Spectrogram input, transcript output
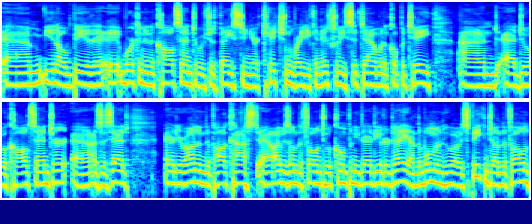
um, you know, be it uh working in a call center which is based in your kitchen where you can literally sit down with a cup of tea and uh, do a call center. Uh, as I said earlier on in the podcast, uh, I was on the phone to a company there the other day, and the woman who I was speaking to on the phone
